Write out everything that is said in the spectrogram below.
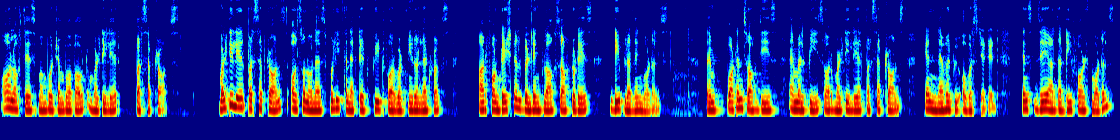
all of this mumbo jumbo about multi-layer perceptrons. Multi-layer perceptrons, also known as fully connected feed-forward neural networks, are foundational building blocks of today's deep learning models. The importance of these MLPs or multi-layer perceptrons can never be overstated since they are the default models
